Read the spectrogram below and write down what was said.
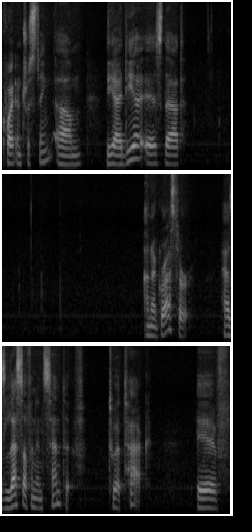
quite interesting. Um, the idea is that an aggressor has less of an incentive to attack if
